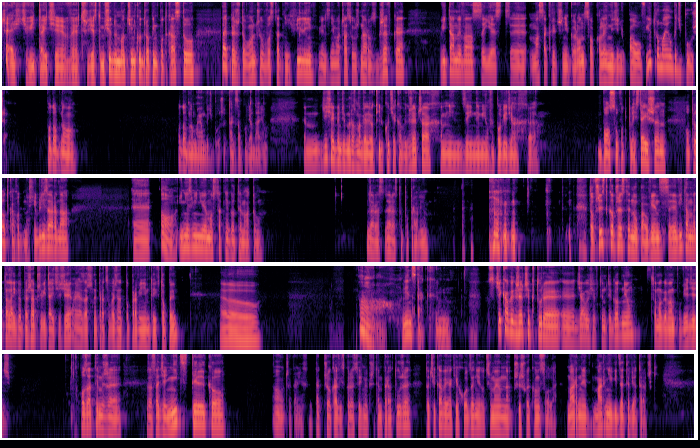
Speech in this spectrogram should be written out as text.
Cześć, witajcie w 37 odcinku Dropin Podcastu. Peperz dołączył w ostatniej chwili, więc nie ma czasu już na rozgrzewkę. Witamy Was, jest e, masakrycznie gorąco, kolejny dzień upałów. Jutro mają być burze. Podobno, podobno mają być burze, tak zapowiadają. Dzisiaj będziemy rozmawiali o kilku ciekawych rzeczach, między innymi o wypowiedziach e, bossów od PlayStation, o plotkach odnośnie Blizzarda. E, O, i nie zmieniłem ostatniego tematu. Zaraz, zaraz to poprawię. To wszystko przez ten upał, więc e, witam Metala i Pepesza, przywitajcie się, a ja zacznę pracować nad poprawieniem tej wtopy. Hello. O, więc tak. Z ciekawych rzeczy, które e, działy się w tym tygodniu, co mogę Wam powiedzieć? Poza tym, że w zasadzie nic, tylko. O, czekaj, tak przy okazji, skoro jesteśmy przy temperaturze, to ciekawe, jakie chłodzenie otrzymają na przyszłe konsole. Marnie, marnie widzę te wiatraczki.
